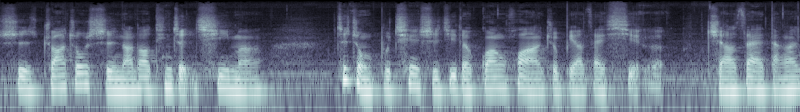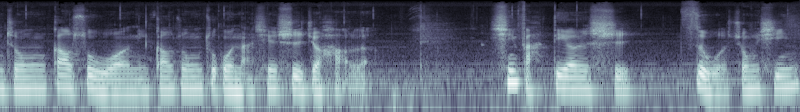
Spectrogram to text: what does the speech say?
是抓周时拿到听诊器吗？这种不切实际的官话就不要再写了。只要在档案中告诉我你高中做过哪些事就好了。心法第二式：自我中心。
